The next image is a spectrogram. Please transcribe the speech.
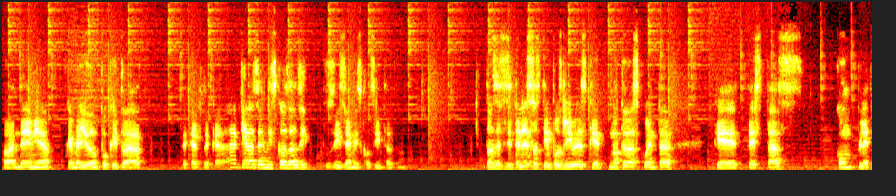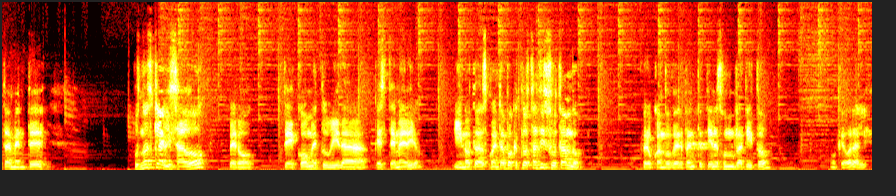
pandemia, que me ayudó un poquito a dejar de que ah, quiero hacer mis cosas y pues hice mis cositas, ¿no? Entonces, sí, tener esos tiempos libres que no te das cuenta que te estás completamente, pues no esclavizado, pero te come tu vida este medio y no te das cuenta porque tú estás disfrutando. Pero cuando de repente tienes un ratito, como que órale,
